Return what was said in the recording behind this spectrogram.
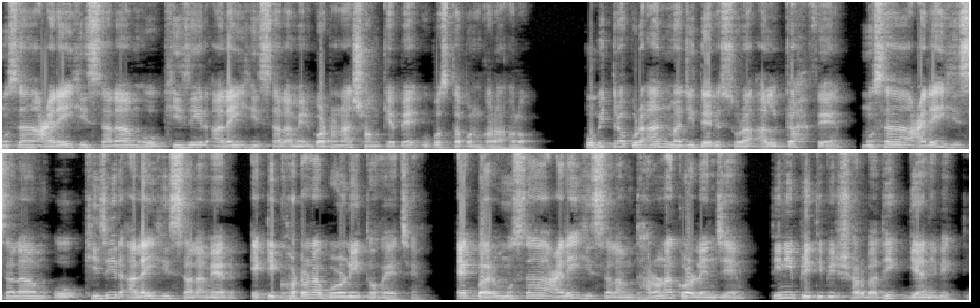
মুসা আলাইহি সালাম ও খিজির আলাইহি সালামের ঘটনা সংক্ষেপে উপস্থাপন করা হলো। পবিত্র কোরআন মাজিদের সুরা আল কাহফে মুসা সালাম ও খিজির সালামের একটি ঘটনা বর্ণিত হয়েছে। একবার মুসা সালাম ধারণা করলেন যে তিনি পৃথিবীর সর্বাধিক জ্ঞানী ব্যক্তি।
